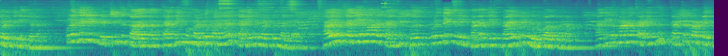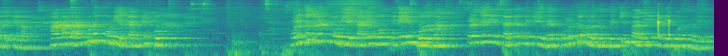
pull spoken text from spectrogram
நமக்கு குழந்தைகளின் வெற்றிக்கு காரணம் கண்டிப்பு மட்டுமல்ல கனிவு மட்டுமல்ல. அளவுக்கு அதிகமான கண்டிப்பு குழந்தைகளின் மனதில் பயத்தை உருவாக்கலாம். அதிகமான கனிவு கட்டுப்பாட்டை குறைக்கலாம். ஆனால் அன்புடன் கூடிய கண்டிப்பும் ஒழுக்கத்துடன் கூடிய கனிவும் இணையும் போதுதான் குழந்தைகளின் தன்னம்பிக்கையுடன் ஒழுக்கமுடனும் வெற்றி பாதையில் நடைபோட முடியும்.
